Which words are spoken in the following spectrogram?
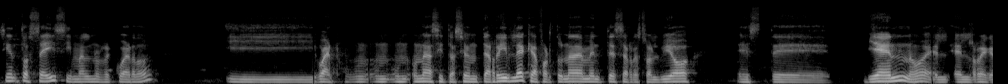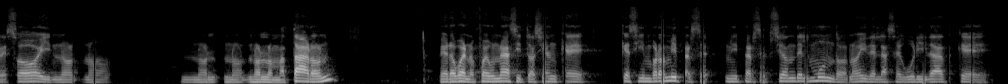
106 si mal no recuerdo, y bueno, una situación terrible que afortunadamente se resolvió este, bien, ¿no? Él, regresó y no, no, no, no, lo mataron. Pero bueno, fue una situación que, que cimbró mi, mi percepción del mundo, ¿no? Y de la seguridad que,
